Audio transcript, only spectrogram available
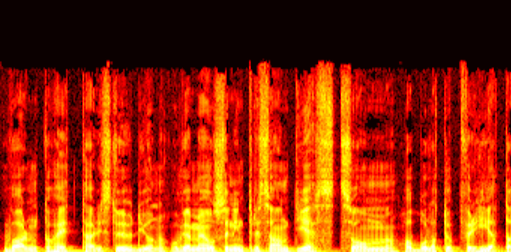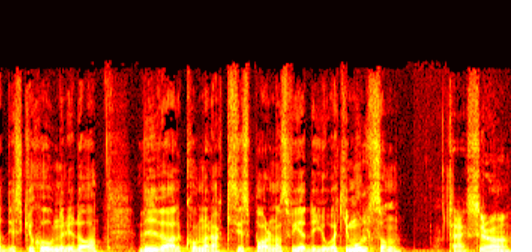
varmt och hett här i studion. Och vi har med oss en intressant gäst som har bollat upp för heta diskussioner idag. Vi välkomnar Aktiespararnas vd Joakim Olsson. Tack så du ha.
